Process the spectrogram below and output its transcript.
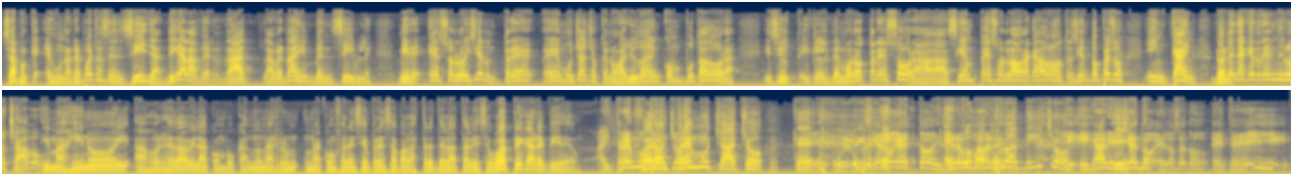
O sea, porque es una respuesta sencilla. Diga la verdad. La verdad es invencible. Mire, eso lo hicieron tres eh, muchachos que nos ayudan en computadora. Y si usted- y que les demoró tres horas a 100 pesos la hora cada uno, 300 pesos, incain. No Bueno, tenía que tener ni los chavos. Imagino hoy a Jorge Dávila convocando una, una conferencia de prensa para las 3 de la tarde y dice, voy a explicar el video. Hay tres Fueron muchachos. tres muchachos Eh, que... eh, hicieron esto, es hicieron como un tú lo has dicho. Y, y Gary Y- diciendo, él lo sé todo. Este, y,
